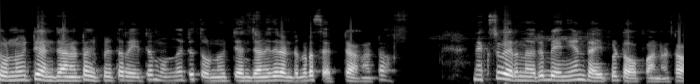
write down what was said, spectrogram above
തൊണ്ണൂറ്റി അഞ്ചാണ് കേട്ടോ. ഇപ്പോഴത്തെ റേറ്റ് മുന്നൂറ്റി തൊണ്ണൂറ്റി അഞ്ചാണ് ഇത് രണ്ടും കൂടെ സെറ്റാണ് കേട്ടോ. നെക്സ്റ്റ് വരുന്ന ഒരു ബെനിയൻ ടൈപ്പ് ടോപ്പാണ് കേട്ടോ.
